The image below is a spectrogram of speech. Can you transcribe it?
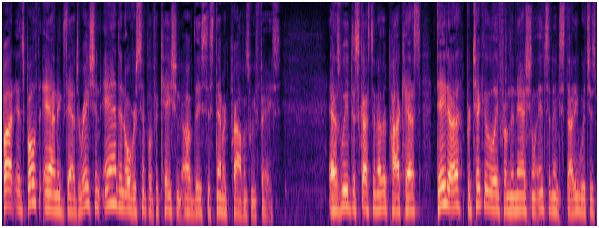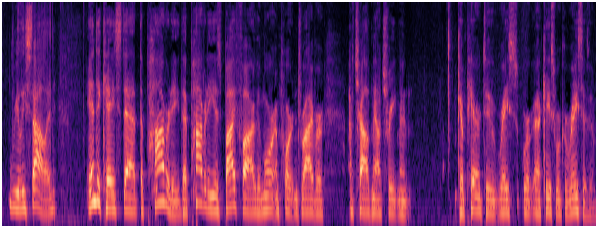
But it's both an exaggeration and an oversimplification of the systemic problems we face. As we've discussed in other podcasts, data, particularly from the National Incident Study, which is really solid, indicates that the poverty, that poverty is by far the more important driver of child maltreatment compared to race work, uh, caseworker racism.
